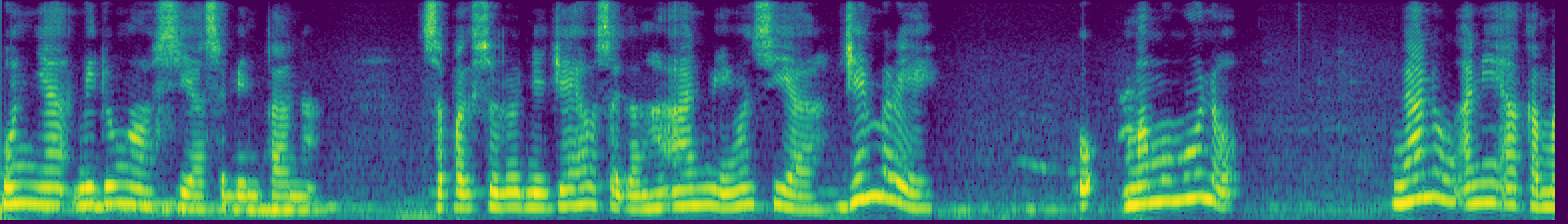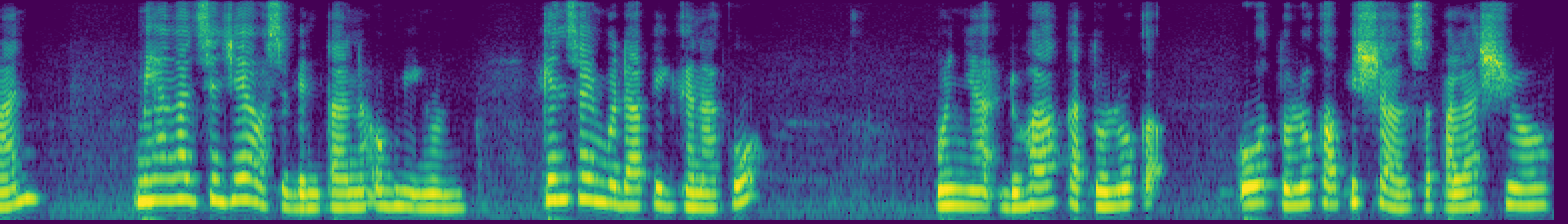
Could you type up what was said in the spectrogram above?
Unya, midungaw siya sa bintana. Sa pagsulod ni Jeho sa ganghaan, miingon siya, Jimre, mamumuno, nganong ania ka man? Mihangad si Jeho sa bintana og miingon, Kinsay mo dapig ka nako? Unya, duha ka tulo ka o tulo ka opisyal sa palasyo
